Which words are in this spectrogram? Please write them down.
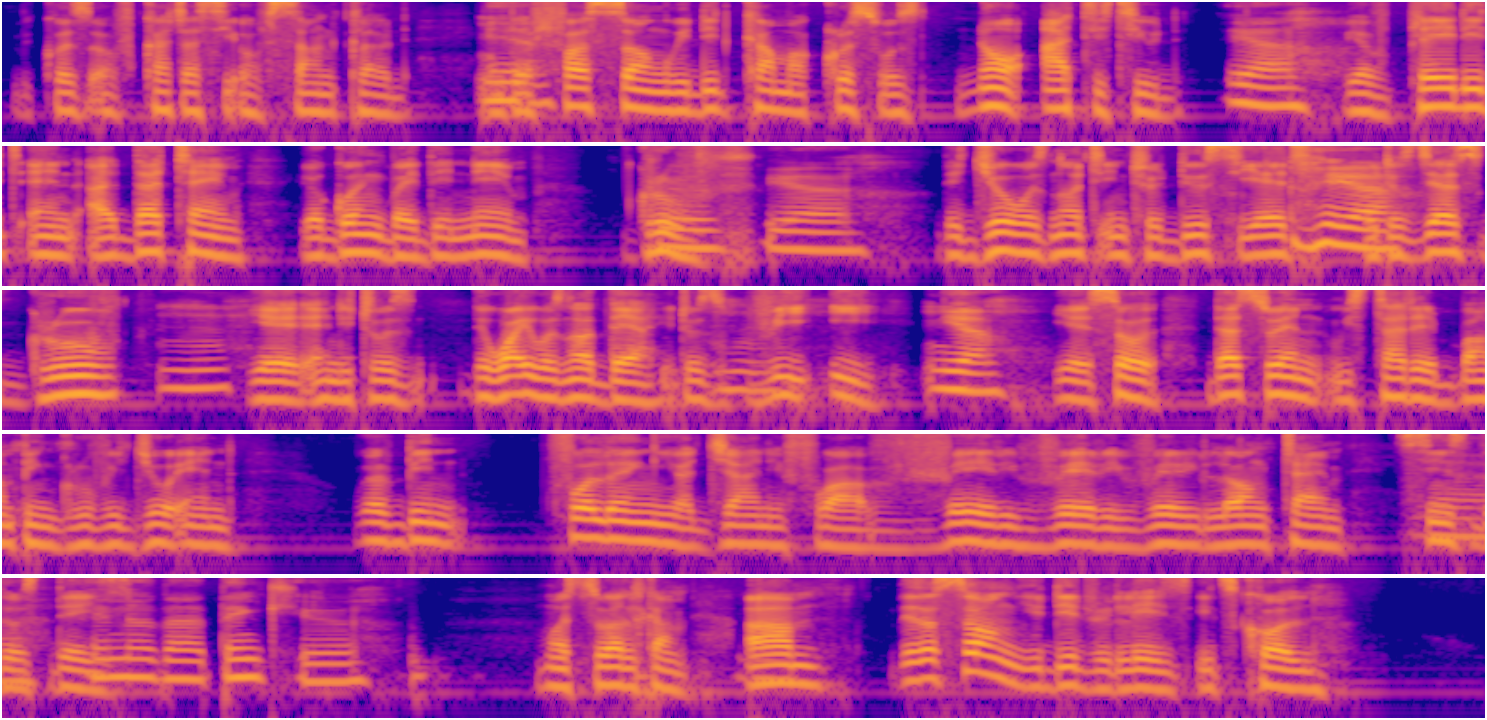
because of courtesy of SoundCloud. And Yeah, the first song we did come across was No Attitude. yeah, We have played it, and at that time, you're going by the name Groove. Yeah, The Jo was not introduced yet. yeah. It was just Groove. Mhm. Yeah, and it was the Y was not there. It was Mhm. VE. Yeah, Yeah, so that's when we started bumping Groovy Jo, and we've been following your journey for a very, very, very long time since Yeah, those I days. know that. Thank you. Most welcome. Um, there's a song you did release. It's called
